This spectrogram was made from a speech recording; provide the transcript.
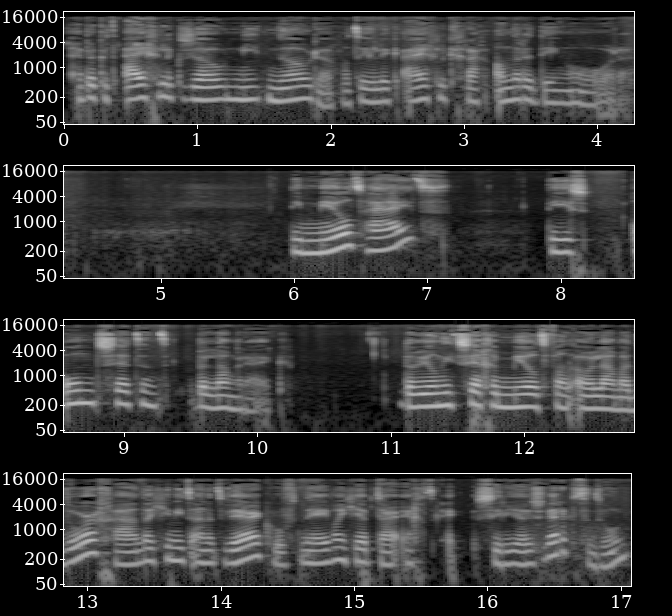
heb ik het eigenlijk zo niet nodig? Wat wil ik eigenlijk graag andere dingen horen? Die mildheid, die is ontzettend belangrijk. Dat wil niet zeggen mild van, oh laat maar doorgaan, dat je niet aan het werk hoeft. Nee, want je hebt daar echt serieus werk te doen.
